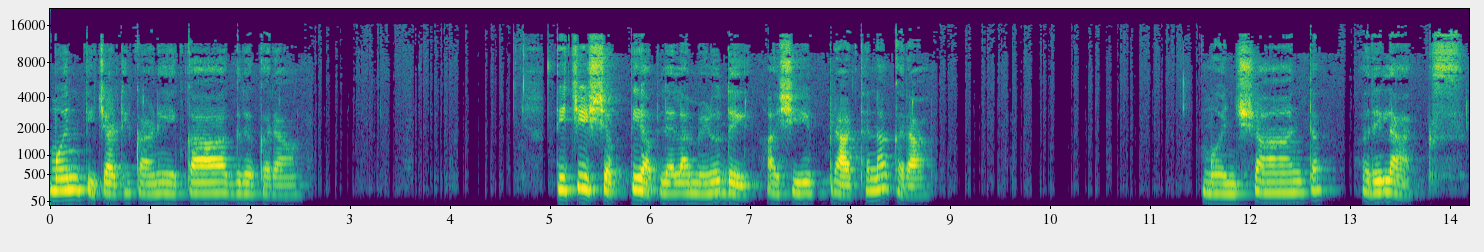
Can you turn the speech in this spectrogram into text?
मन तिच्या ठिकाणी एकाग्र करा. तिची शक्ती आपल्याला मिळू दे अशी प्रार्थना करा. मन शांत रिलॅक्स.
